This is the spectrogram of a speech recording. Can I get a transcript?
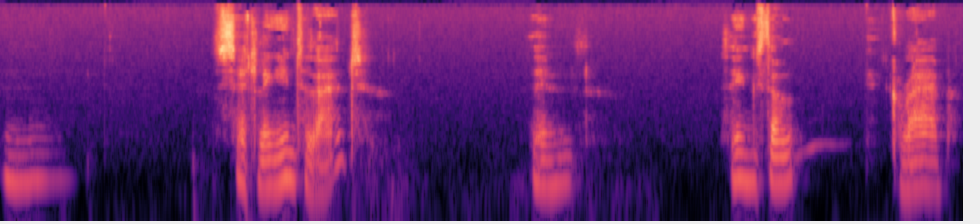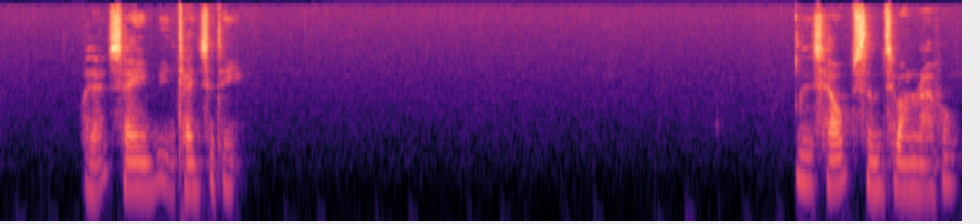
Mm. Settling into that, then things don't grab with that same intensity. This helps them to unravel.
